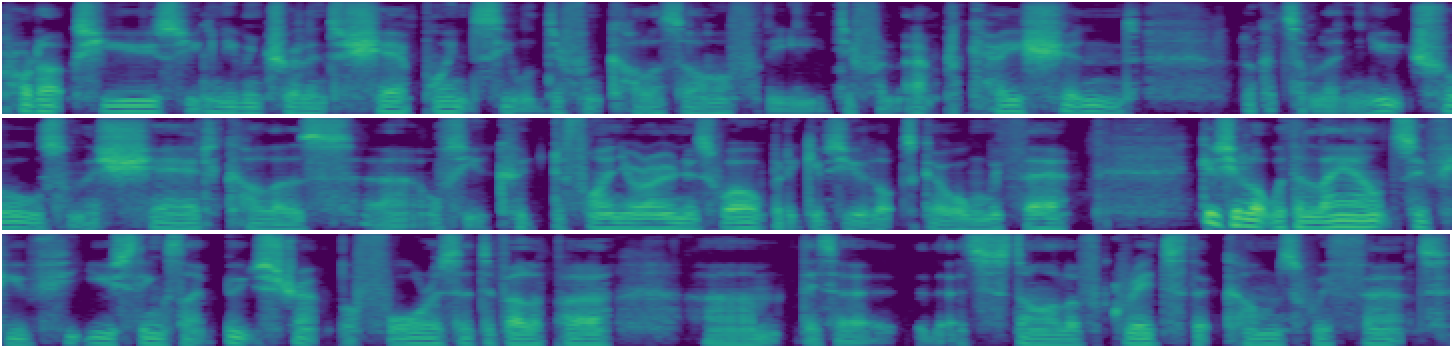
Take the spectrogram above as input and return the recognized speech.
products used. You can even drill into SharePoint, see what different colors are for the different applications. Look at some of the neutrals, some of the shared colors. Uh, obviously, you could define your own as well, but it gives you a lot to go on with there gives you a lot with the layouts if you've used things like Bootstrap before as a developer um, there's a, a, style of grid that comes with that.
